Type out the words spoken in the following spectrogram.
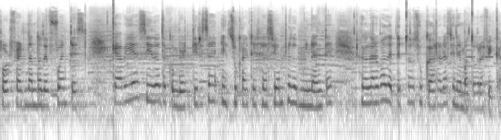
por Fernando de Fuentes, que había sido de convertirse en su caracterización predominante a lo largo de, toda su carrera cinematográfica.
